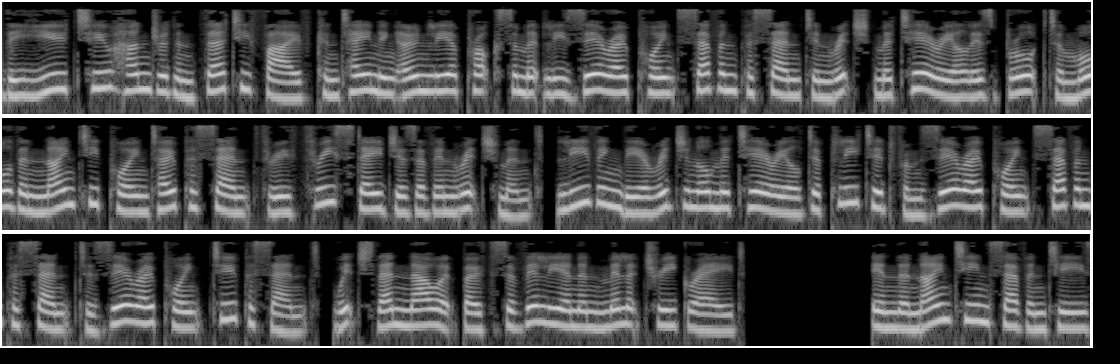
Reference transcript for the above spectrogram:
The U-235 containing only approximately 0.7% enriched material is brought to more than 90.0% through three stages of enrichment, leaving the original material depleted from 0.7% to 0.2%, which then now at both civilian and military grade. In the 1970s,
